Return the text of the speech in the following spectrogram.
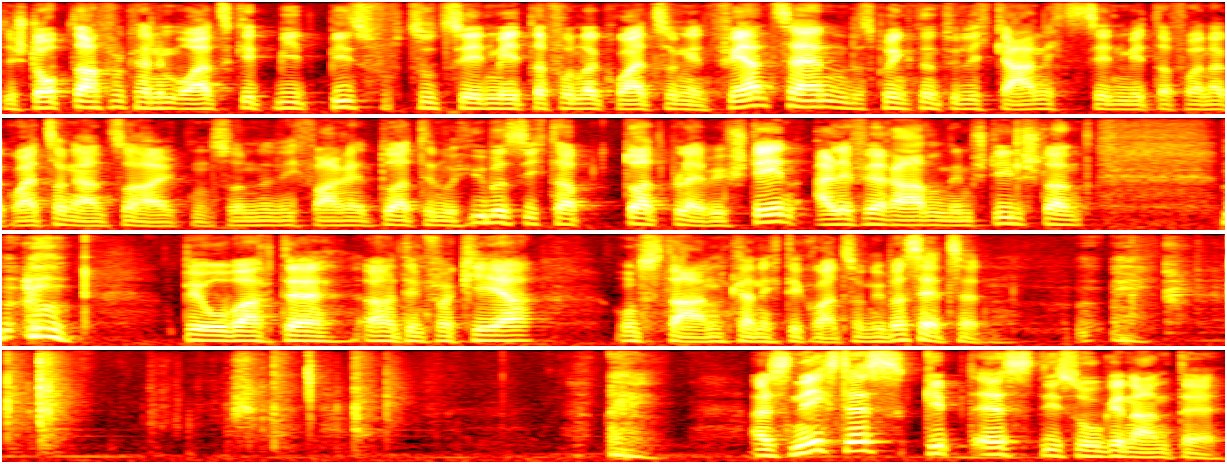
Die Stopptafel kann im Ortsgebiet bis zu 10 Meter von der Kreuzung entfernt sein und es bringt natürlich gar nichts, 10 Meter vor einer Kreuzung anzuhalten, sondern ich fahre dorthin, wo ich Übersicht habe, dort bleibe ich stehen, alle vier Radeln im Stillstand, beobachte äh, den Verkehr und dann kann ich die Kreuzung übersetzen. Als nächstes gibt es die sogenannte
